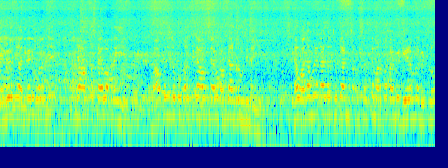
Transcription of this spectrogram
रेल्वेचे अधिकारी बोलायचे की हा आमचा स्कायवॉक नाही आहे महापालिका लोक बोलायचे की हा स्कायवॉक आमच्या अंडरमध्ये नाही आहे ह्या वादामुळे काय झालं? शेवटी आम्ही संस्थेमार्फत आम्ही डी आर एमला भेटलो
